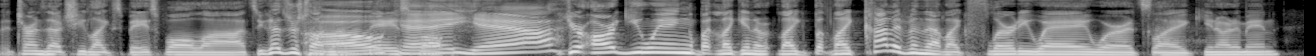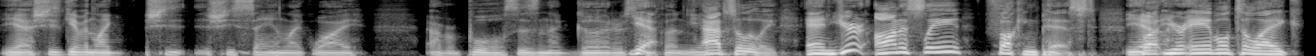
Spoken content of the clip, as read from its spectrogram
it turns out she likes baseball a lot. So you guys are just talking about baseball okay, yeah. you're arguing, but like in a like, but like kind of in that like flirty way where it's like, you know what I mean? Yeah, she's giving like she she's saying like why Albert Pujols isn't that good or something. Yeah, something. absolutely. And you're honestly fucking pissed, Yeah. but you're able to like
